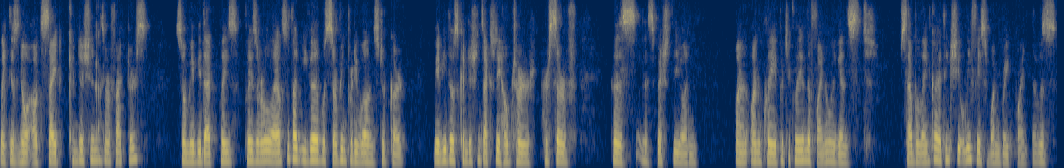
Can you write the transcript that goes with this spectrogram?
like there's no outside conditions or factors. So maybe that plays plays a role. I also thought iga was serving pretty well in stuttgart. Maybe those conditions actually helped her her serve because especially on, on on clay particularly in the final against sabalenka i think she only faced one break point. That was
